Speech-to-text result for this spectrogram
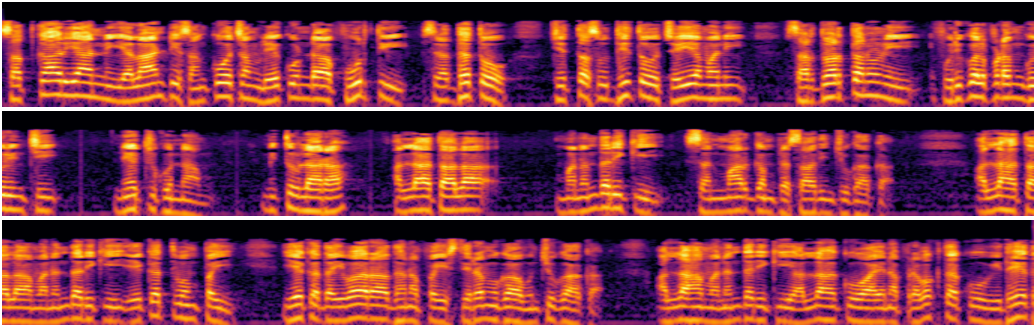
సత్కార్యాన్ని ఎలాంటి సంకోచం లేకుండా పూర్తి శ్రద్ధతో చిత్తశుద్ధితో చేయమని సద్వర్తనుని పురికొల్పడం గురించి నేర్చుకున్నాము. మిత్రులారా అల్లాహతాలా మనందరికీ సన్మార్గం ప్రసాదించుగాక. అల్లహతాలా మనందరికీ ఏకత్వంపై ఏకదైవారాధనపై స్థిరముగా ఉంచుగాక. అల్లహ మనందరికీ అల్లహకు ఆయన ప్రవక్తకు విధేయత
